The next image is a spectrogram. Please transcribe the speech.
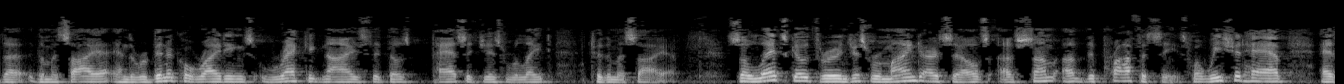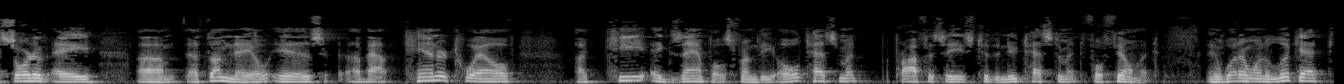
the, the Messiah, and the rabbinical writings recognize that those passages relate to the Messiah. So let's go through and just remind ourselves of some of the prophecies. What we should have as sort of a, um, a thumbnail is about 10 or 12 uh, key examples from the Old Testament prophecies to the New Testament fulfillment. And what I want to look at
